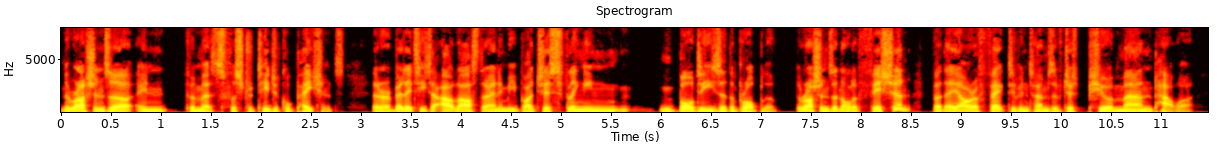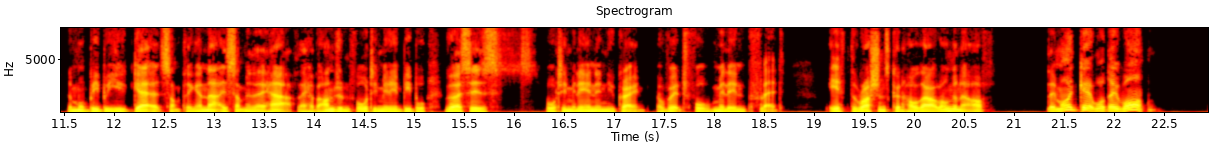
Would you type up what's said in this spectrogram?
the Russians are infamous for strategical patience, their ability to outlast their enemy by just flinging bodies at the problem. The Russians are not efficient, but they are effective in terms of just pure manpower. The more people you get at something, and that is something they have. They have 140 million people versus 40 million in Ukraine, of which 4 million fled. If the Russians can hold out long enough, they might get what they want.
